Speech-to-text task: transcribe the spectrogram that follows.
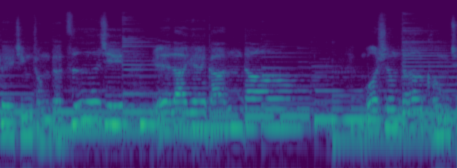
对镜中的自己，越来越感到陌生的恐惧。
